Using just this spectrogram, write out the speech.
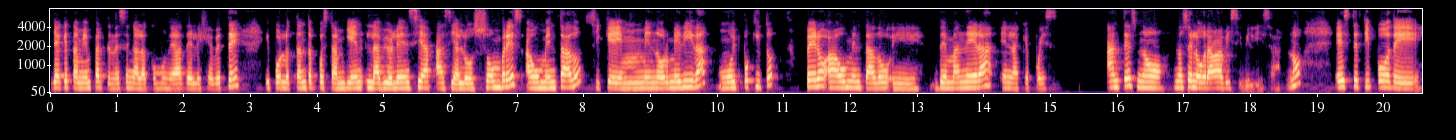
ya que también pertenecen a la comunidad LGBT y por lo tanto, pues también la violencia hacia los hombres ha aumentado, sí que en menor medida, muy poquito, pero ha aumentado eh, de manera en la que pues antes no, no se lograba visibilizar, ¿no? Este tipo de,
